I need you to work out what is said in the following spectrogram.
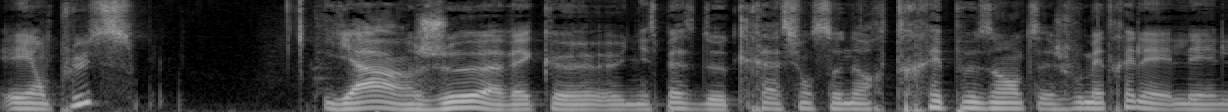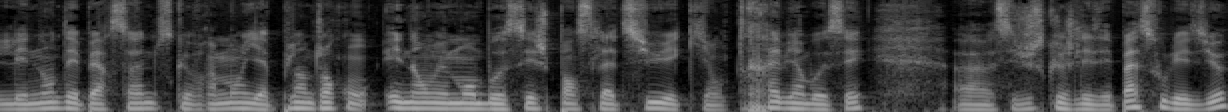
Et en plus, Il y a un jeu avec euh, une espèce de création sonore très pesante. Je vous mettrai les, noms des personnes parce que vraiment il y a plein de gens qui ont énormément bossé, je pense là-dessus et qui ont très bien bossé. Euh, c'est juste que je les ai pas sous les yeux,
